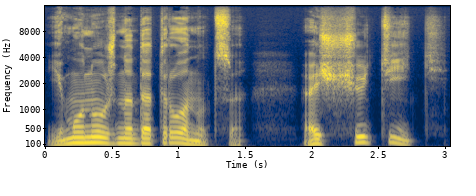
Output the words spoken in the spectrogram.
Ему нужно дотронуться, ощутить.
